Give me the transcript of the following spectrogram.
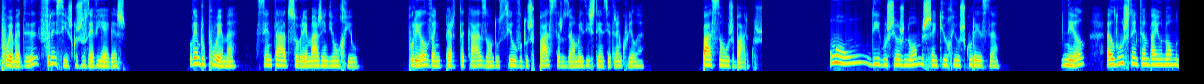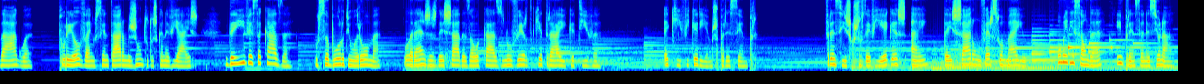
poema de Francisco José Viegas. Lembro o poema, sentado sobre a imagem de um rio. Por ele venho perto da casa onde o silvo dos pássaros é uma existência tranquila. Passam os barcos. Um a um digo os seus nomes sem que o rio escureça. Nele, a luz tem também o nome da água. Por ele venho sentar-me junto dos canaviais. Daí vê-se a casa, o sabor de um aroma, laranjas deixadas ao acaso no verde que atrai e cativa. Aqui ficaríamos para sempre. Francisco José Viegas em Deixar um verso a meio, uma edição da Imprensa Nacional.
